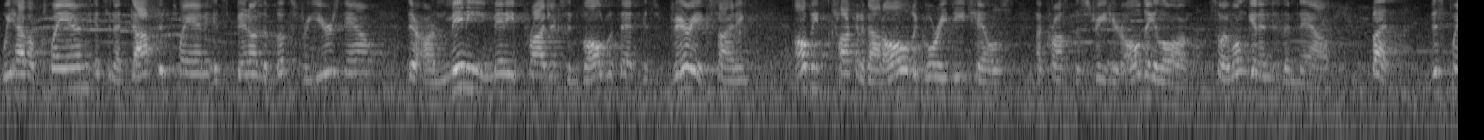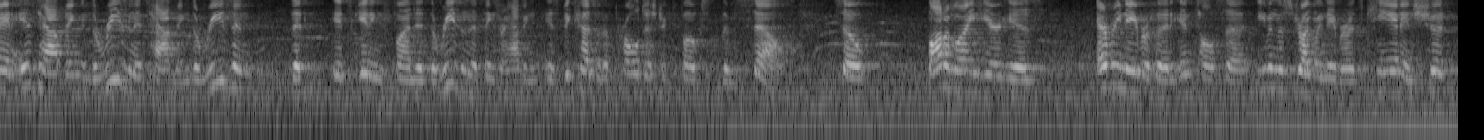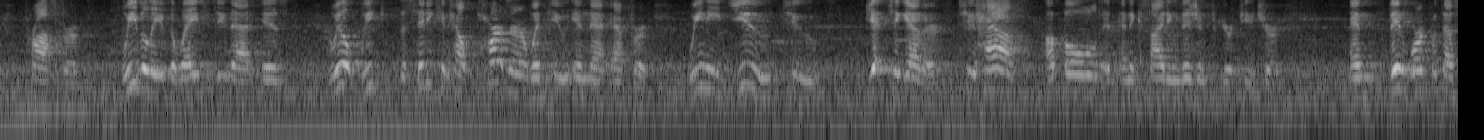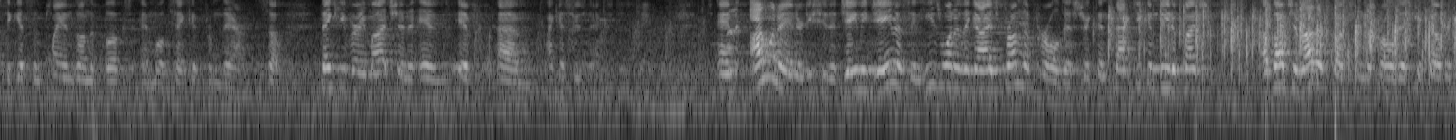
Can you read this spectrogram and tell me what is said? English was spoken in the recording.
We have a plan, it's an adopted plan, it's been on the books for years now. There are many, many projects involved with it. It's very exciting. I'll be talking about all the gory details across the street here all day long, so I won't get into them now. But this plan is happening, and the reason it's happening, the reason that it's getting funded, the reason that things are happening is because of the Pearl District folks themselves. So, bottom line here is every neighborhood in Tulsa, even the struggling neighborhoods, can and should prosper. We believe the way to do that is we'll, we, the city can help partner with you in that effort. We need you to get together to have a bold and, and exciting vision for your future and then work with us to get some plans on the books and we'll take it from there. So thank you very much. And, and if, um, I guess who's next? And I want to introduce you to Jamie Jameson. He's one of the guys from the Pearl District. In fact, you can meet a bunch, a bunch of other folks from the Pearl District over here.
